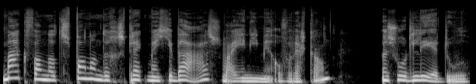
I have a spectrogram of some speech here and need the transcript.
Maak van dat spannende gesprek met je baas, waar je niet mee overweg kan, een soort leerdoel.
